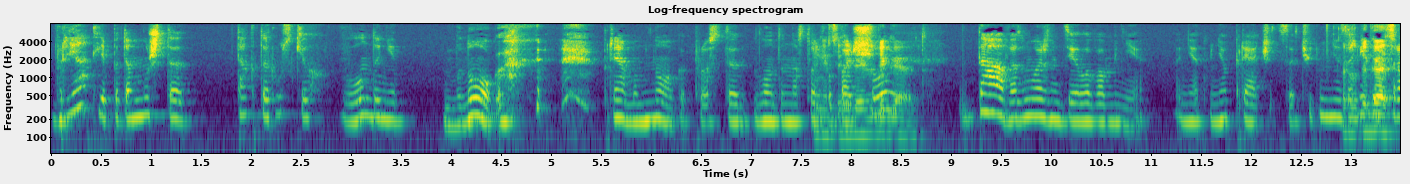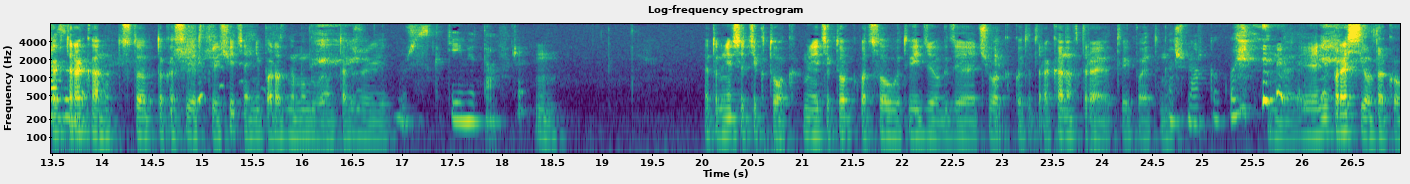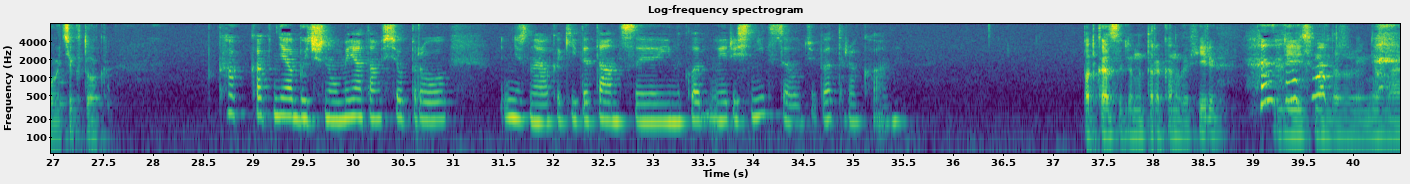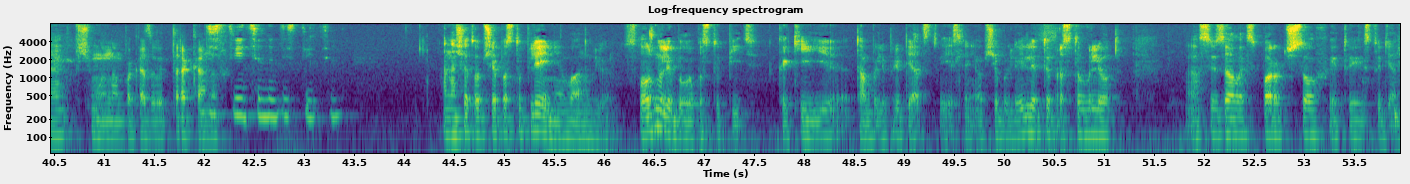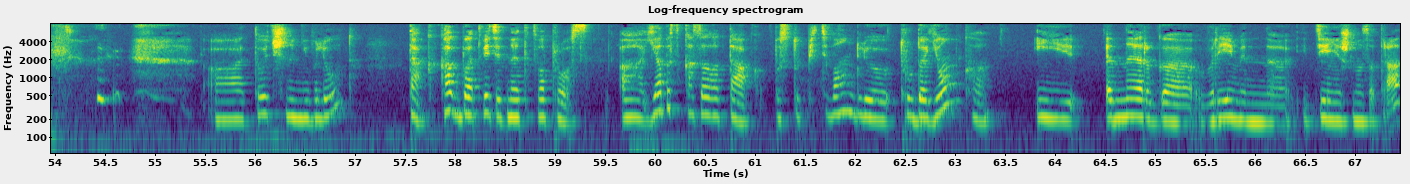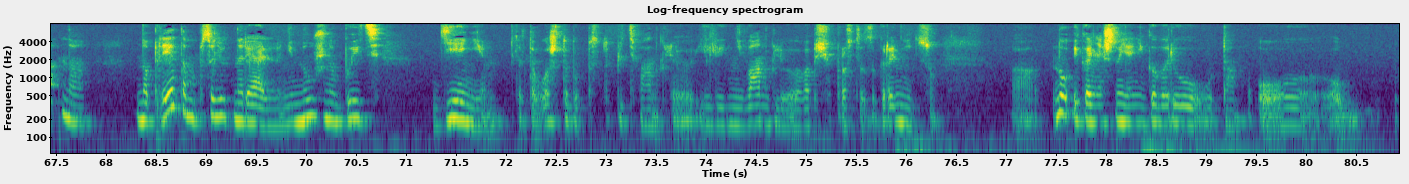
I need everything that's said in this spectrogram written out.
Вряд ли, потому что так-то русских в Лондоне много. Прямо много. Просто Лондон настолько Они большой. Да, возможно, дело во мне. Они от меня прячутся. Чуть меня Разбегаются как сразу. тараканы. Стоит только свет включить, они по разным углам. Так же и... Ужас, какие метафоры. Это мне все ТикТок. Мне ТикТок подсовывает видео, где чувак какой-то тараканов травит, и поэтому... Кошмар какой. Да, я не просил такого ТикТок. Как, как необычно. У меня там все про, не знаю, какие-то танцы и накладные ресницы, а у тебя тараканы. Подкаст на таракан в эфире. Удивительно, даже не знаю, почему нам показывает тараканов. Действительно, действительно. А насчет вообще поступления в Англию? Сложно ли было поступить? Какие там были препятствия, если они вообще были? Или ты просто в лед связалась пару часов, и ты студент? А, точно не в лед. Так, как бы ответить на этот вопрос? А, я бы сказала так: поступить в Англию трудоемко и энерговременно и денежно затратно, но при этом абсолютно реально. Не нужно быть гением для того, чтобы поступить в Англию или не в Англию, а вообще просто за границу. А, Ну и, конечно, я не говорю там о,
